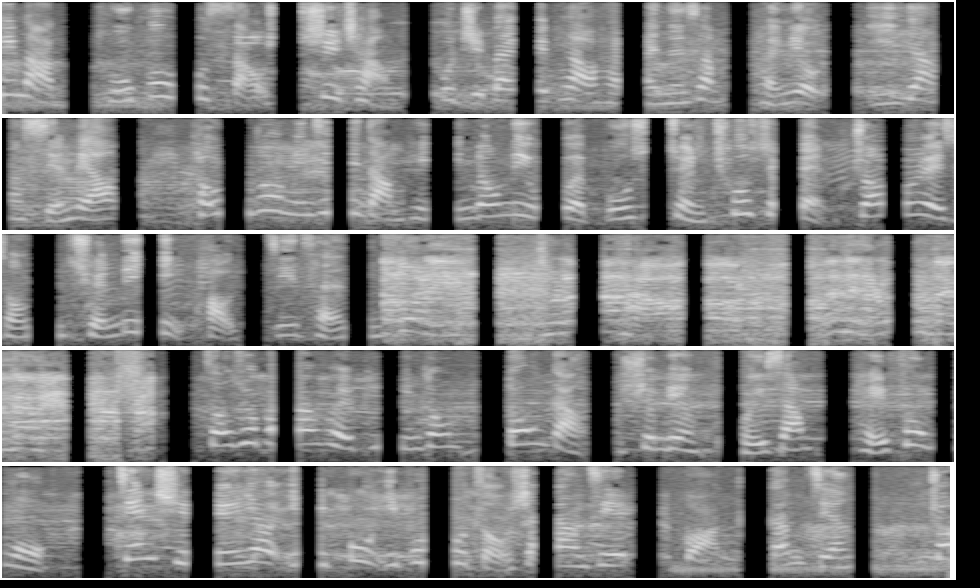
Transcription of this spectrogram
立马徒步扫市场不止卖票还能像朋友一样闲聊投入民进党屏东立委补选初选庄瑞雄全力跑基层。早就搬回屏东东港顺便回乡陪父母坚持要一步一步走上街广钢江庄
